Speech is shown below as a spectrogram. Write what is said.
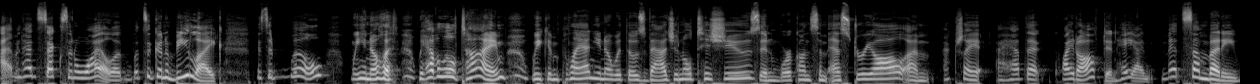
I haven't had sex in a while. What's it going to be like? They said, well, we, you know, we have a little time. We can plan, you know, with those vaginal tissues and work on some estriol. Um, actually, I have that quite often. Hey, I met somebody.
